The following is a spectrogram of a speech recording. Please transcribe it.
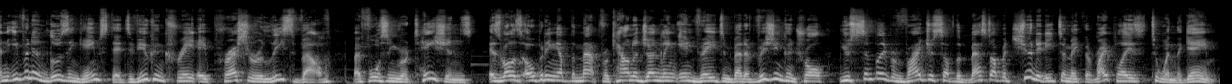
And even in losing game states, if you can create a pressure release valve by forcing rotations, as well as opening up the map for counter jungling, invades, and better vision control, you simply provide yourself the best opportunity to make the right plays to win the game.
